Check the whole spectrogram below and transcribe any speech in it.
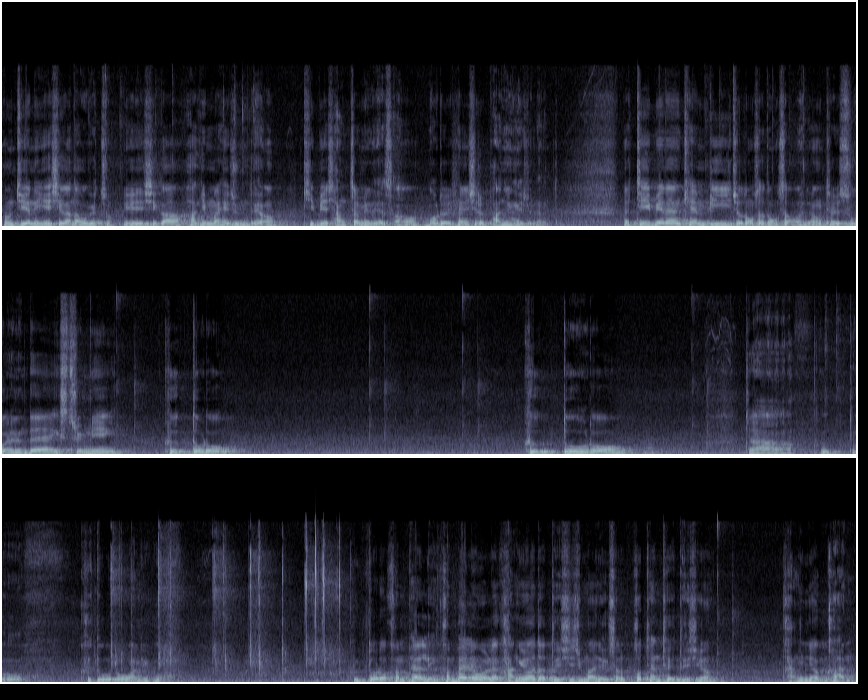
그럼 뒤에는 예시가 나오겠죠. 예시가 확인만 해주면 돼요. TV의 장점에 대해서 뭐를 현실을 반영해주는. TV는 can be 조동사 동사 원형 될 수가 있는데 extremely 극도로 극도로 자 극도. 그도로 아니고 극도로 compelling. compelling 원래 강요하다 뜻이지만 여기서는 potent의 뜻이요. 강력한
